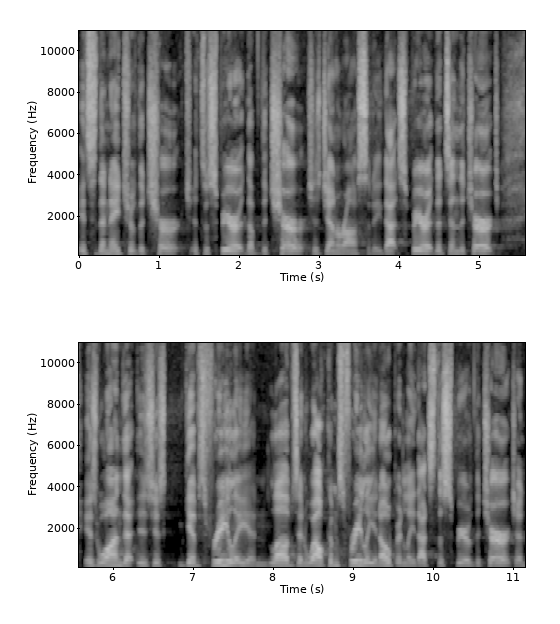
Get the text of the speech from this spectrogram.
it's the nature of the church? It's the spirit of the church is generosity. That spirit that's in the church is one that is just gives freely and loves and welcomes freely and openly. That's the spirit of the church. And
